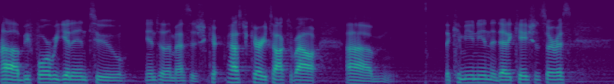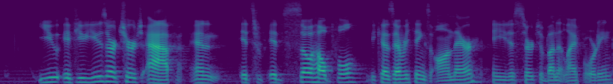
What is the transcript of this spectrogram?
uh, before we get into into the message. Pastor Kerry talked about um, the communion and dedication service. You, if you use our church app, and it's it's so helpful because everything's on there, and you just search Abundant Life Orting,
